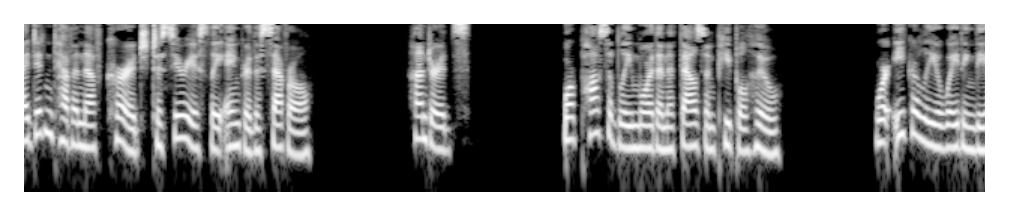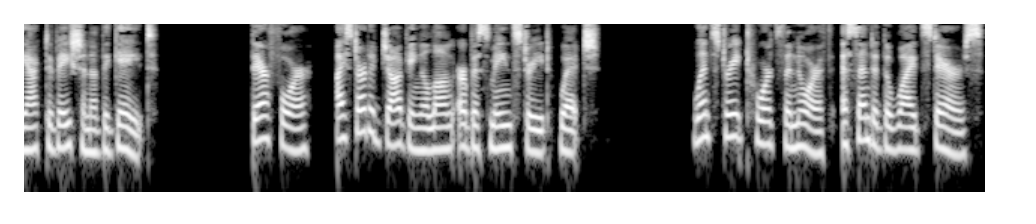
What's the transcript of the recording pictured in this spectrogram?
I didn't have enough courage to seriously anger the several hundreds or possibly more than a thousand people who were eagerly awaiting the activation of the gate. Therefore, I started jogging along Urbus Main Street which went straight towards the north, ascended the wide stairs.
